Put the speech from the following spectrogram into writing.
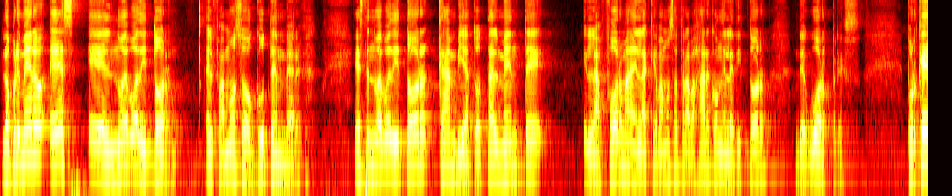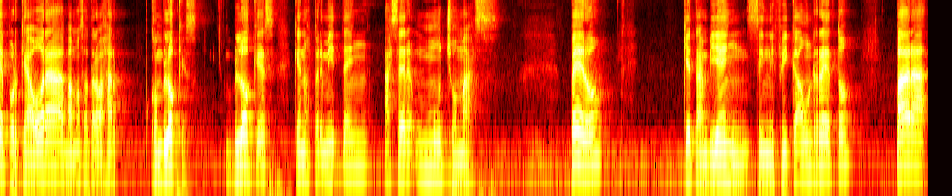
Lo primero es el nuevo editor, el famoso Gutenberg. Este nuevo editor cambia totalmente la forma en la que vamos a trabajar con el editor de WordPress. ¿Por qué? Porque ahora vamos a trabajar con bloques. Bloques que nos permiten hacer mucho más pero que también significa un reto para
